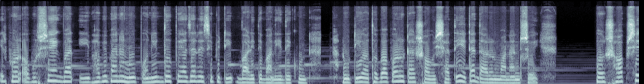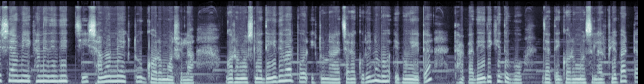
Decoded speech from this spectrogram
এরপর অবশ্যই একবার এইভাবে বানানো পনির দো পেঁয়াজার রেসিপিটি বাড়িতে বানিয়ে দেখুন। রুটি অথবা পরোটা সবের সাথে এটা দারুণ মানানসই। তো সব শেষে আমি এখানে দিয়ে দিচ্ছি সামান্য একটু গরম মশলা। গরম মশলা দিয়ে দেওয়ার পর একটু নাড়াচাড়া করে নেব এবং এটা ঢাকা দিয়ে রেখে দেবো, যাতে গরম মশলার ফ্লেভারটা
